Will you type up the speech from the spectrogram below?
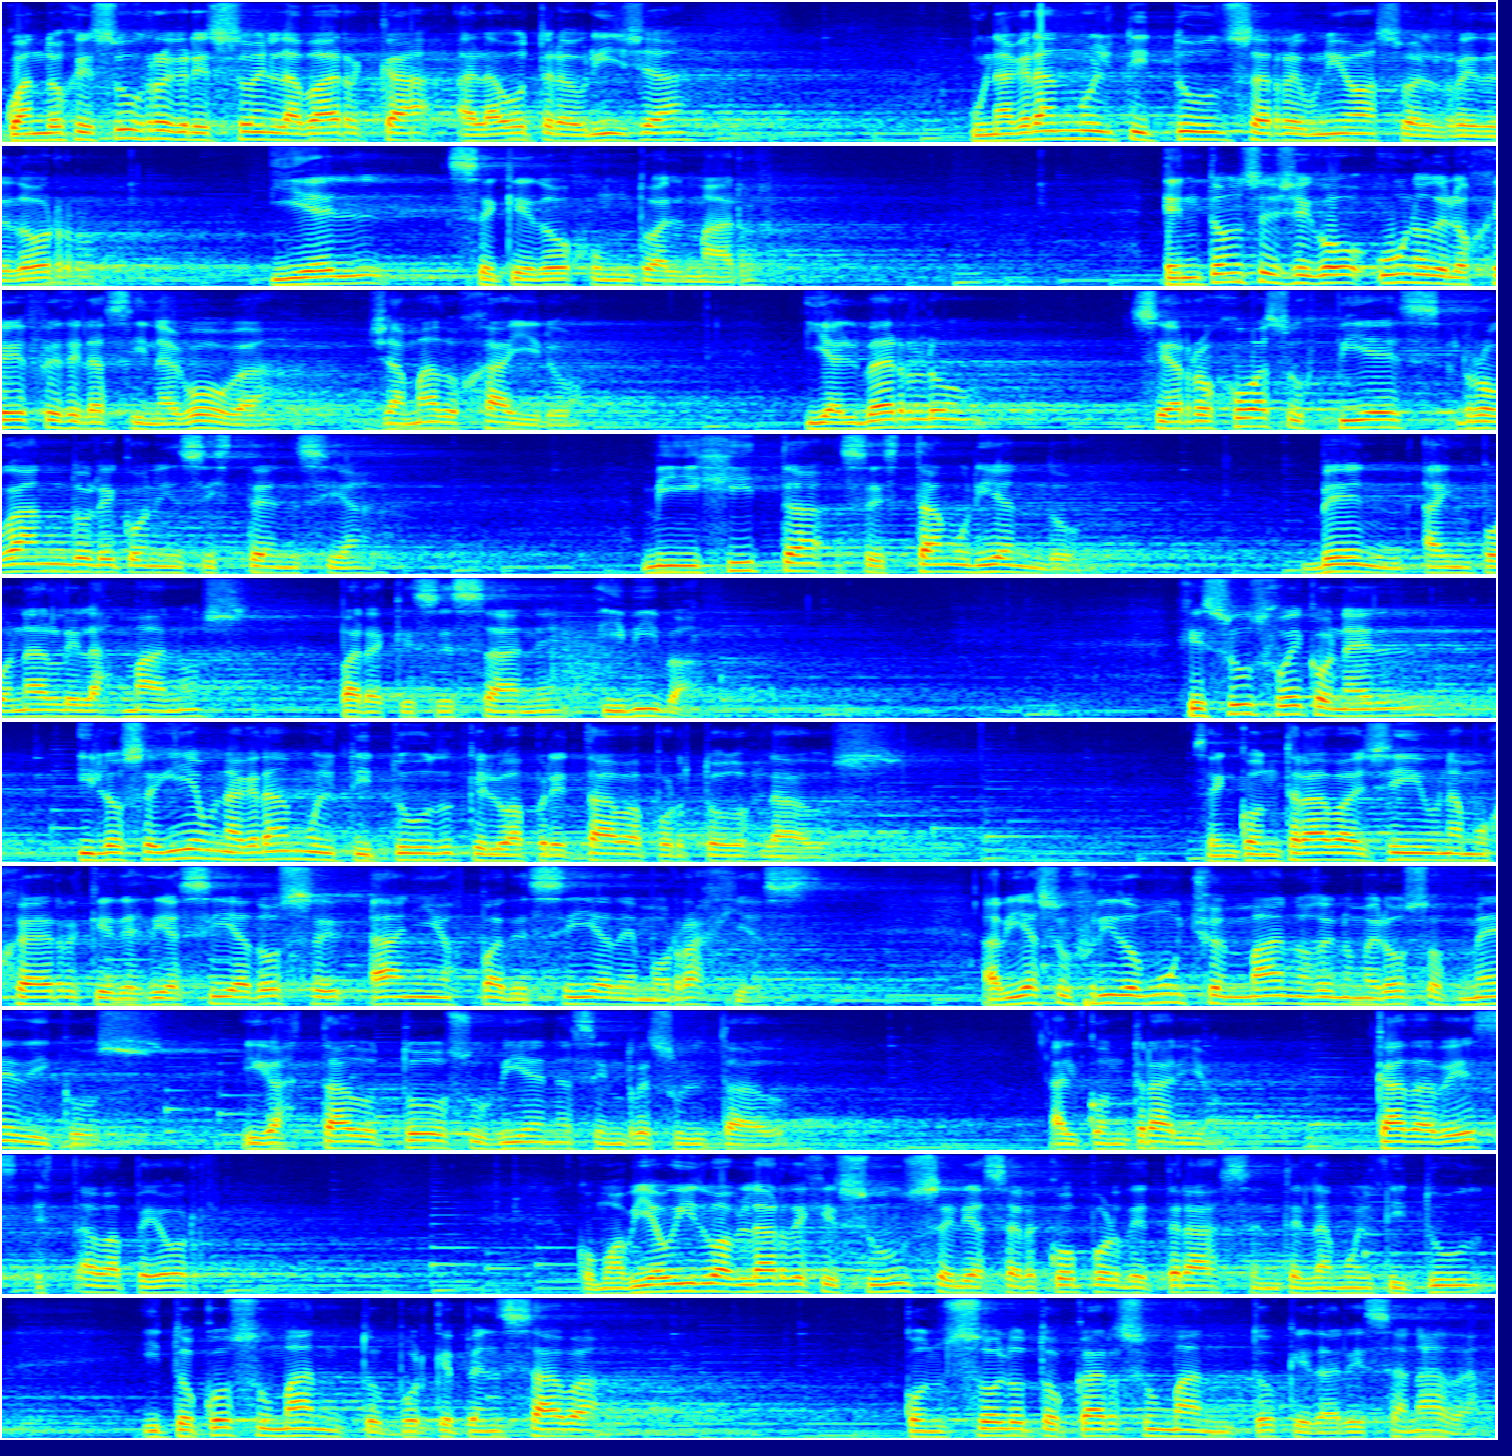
Cuando Jesús regresó en la barca a la otra orilla, una gran multitud se reunió a su alrededor y él se quedó junto al mar. Entonces llegó uno de los jefes de la sinagoga, llamado Jairo, y al verlo se arrojó a sus pies rogándole con insistencia, mi hijita se está muriendo, ven a imponerle las manos para que se sane y viva. Jesús fue con él y lo seguía una gran multitud que lo apretaba por todos lados. Se encontraba allí una mujer que desde hacía 12 años padecía de hemorragias. Había sufrido mucho en manos de numerosos médicos y gastado todos sus bienes sin resultado. Al contrario, cada vez estaba peor. Como había oído hablar de Jesús, se le acercó por detrás entre la multitud y tocó su manto porque pensaba, con solo tocar su manto quedaré sanada.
